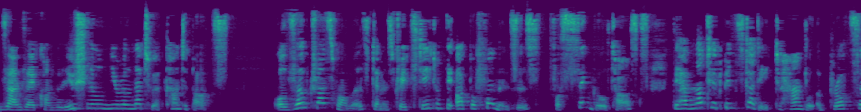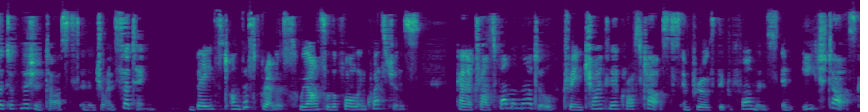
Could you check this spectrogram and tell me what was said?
than their convolutional neural network counterparts. Although transformers demonstrate state-of-the-art performances for single tasks, they have not yet been studied to handle a broad set of vision tasks in a joint setting. Based on this premise, we answer the following questions. Can a transformer model trained jointly across tasks improve the performance in each task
